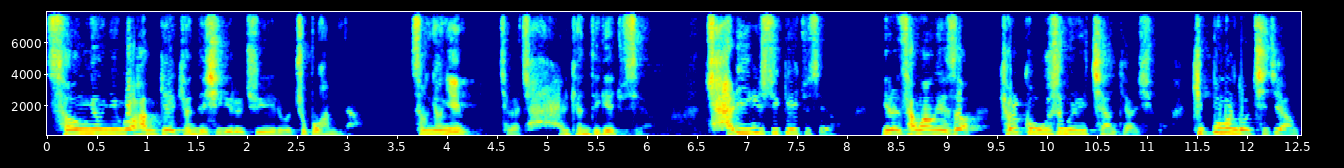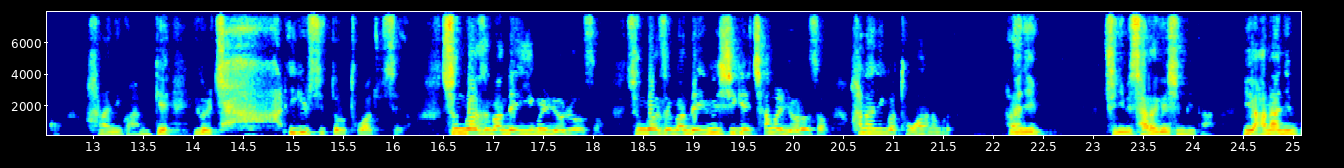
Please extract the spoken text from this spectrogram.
성령님과 함께 견디시기를 주의 이름으로 축복합니다. 성령님, 제가 잘 견디게 해주세요. 잘 이길 수 있게 해주세요. 이런 상황에서 결코 웃음을 잃지 않게 하시고, 기쁨을 놓치지 않고, 하나님과 함께 이걸 잘 이길 수 있도록 도와주세요. 순간순간 내 입을 열어서, 순간순간 내 의식의 창을 열어서 하나님과 통화하는 거예요. 하나님, 주님이 살아계십니다. 이 하나님,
